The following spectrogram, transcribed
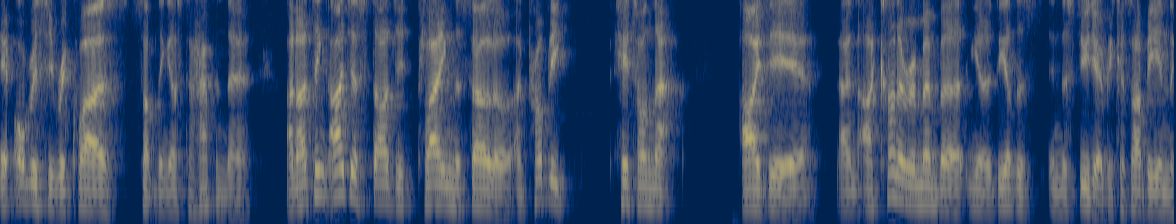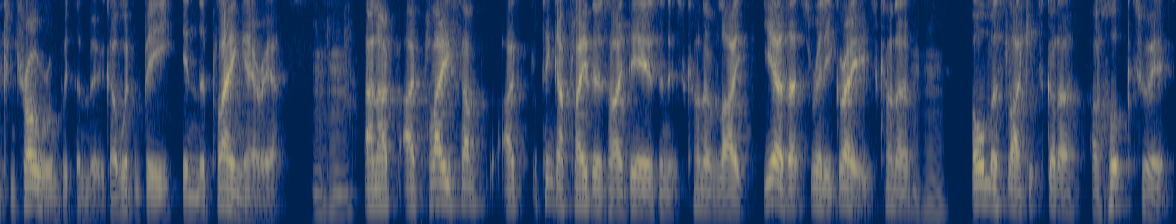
it obviously requires something else to happen there. And I think I just started playing the solo and probably hit on that idea. And I kind of remember, you know, the others in the studio because I'd be in the control room with the Moog. I wouldn't be in the playing area. Mm-hmm. And I, I play some, I think I play those ideas and it's kind of like, yeah, that's really great. It's kind of Mm-hmm. almost like it's got a, a hook to it.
